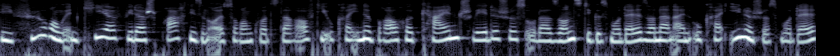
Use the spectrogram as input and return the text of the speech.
Die Führung in Kiew widersprach diesen Äußerungen kurz darauf. Die Ukraine brauche kein schwedisches oder sonstiges Modell, sondern ein ukrainisches Modell,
